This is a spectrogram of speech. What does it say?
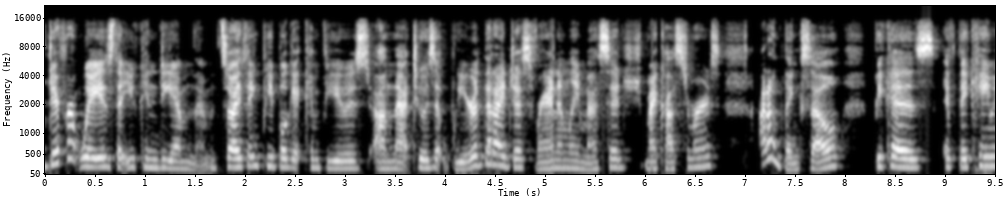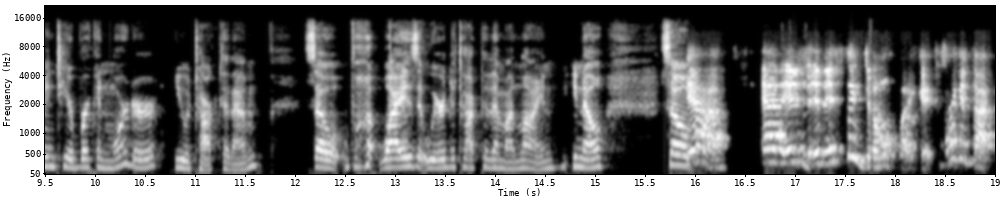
different ways that you can DM them. So I think people get confused on that too. Is it weird that I just randomly message my customers? I don't think so because if they came into your brick and mortar, you would talk to them. So why is it weird to talk to them online? You know? So yeah. And if, and if they don't like it, because I get that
